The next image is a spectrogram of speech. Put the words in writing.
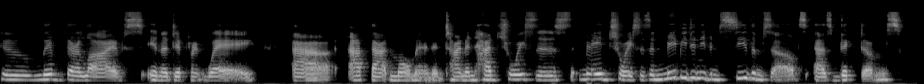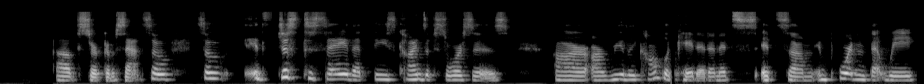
who lived their lives in a different way uh, at that moment in time and had choices, made choices, and maybe didn't even see themselves as victims of circumstance. So, so it's just to say that these kinds of sources are are really complicated, and it's it's um, important that we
